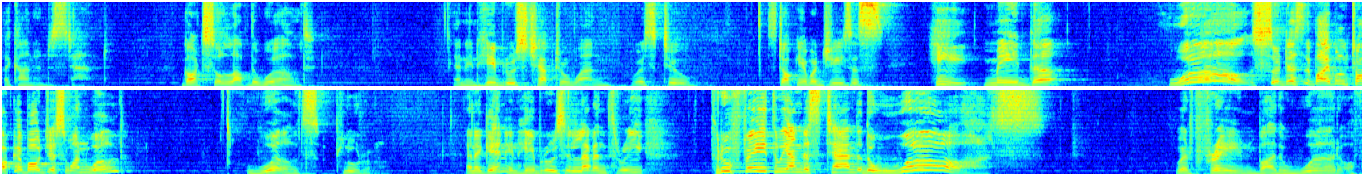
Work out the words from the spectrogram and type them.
I can't understand. God so loved the world. And in Hebrews chapter 1, verse 2, it's talking about Jesus. He made the world. So, does the Bible talk about just one world? Worlds, plural. And again in Hebrews 11:3, through faith we understand that the worlds were framed by the word of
